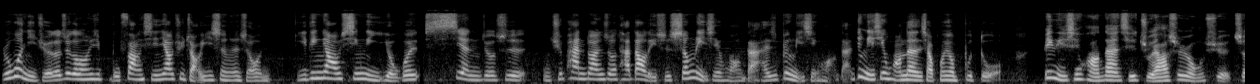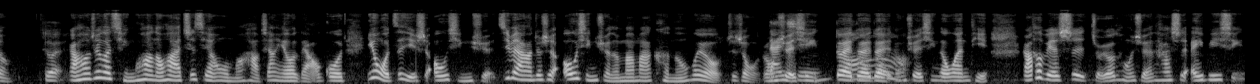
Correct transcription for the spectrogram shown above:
如果你觉得这个东西不放心，要去找医生的时候，一定要心里有个线，就是你去判断说他到底是生理性黄疸还是病理性黄疸。病理性黄疸的小朋友不多，病理性黄疸其实主要是溶血症。对，然后这个情况的话，之前我们好像也有聊过，因为我自己是 O 型血，基本上就是 O 型血的妈妈可能会有这种溶血性，对对对，溶血性的问题。然后特别是九优同学，他是 AB 型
